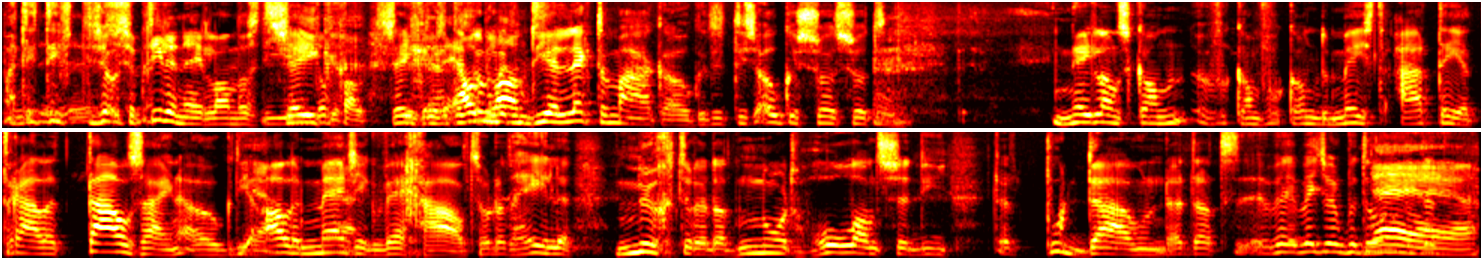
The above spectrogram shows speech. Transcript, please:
Maar dit heeft zo- subtiele Nederlanders die Zeker, opvallen. zeker. Dus, dus het heeft ook met een dialect te maken ook. Het, het is ook een soort... soort Nederlands kan, kan, kan de meest atheatrale taal zijn ook. Die Ja, alle magic weghaalt. Zo dat hele nuchtere, dat Noord-Hollandse, die, dat put-down. Dat, dat, weet, weet je wat ik bedoel? Ja, Dat-.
